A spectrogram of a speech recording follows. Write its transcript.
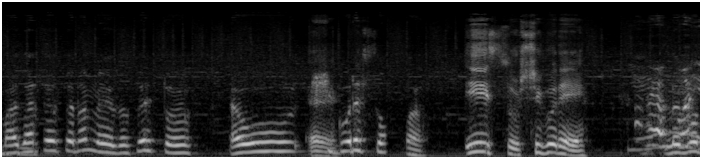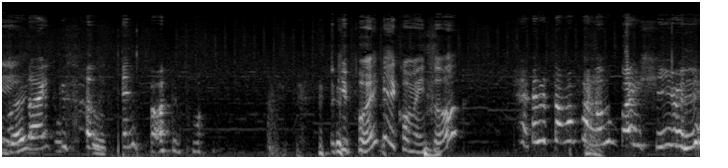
Mas essa é a cena mesmo, acertou. É o É. Shigure Soma. Isso, Shigure. Eu Levou vou rir 10 da descrição melhores, mano. O que foi que ele comentou? Ele tava falando baixinho ali.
